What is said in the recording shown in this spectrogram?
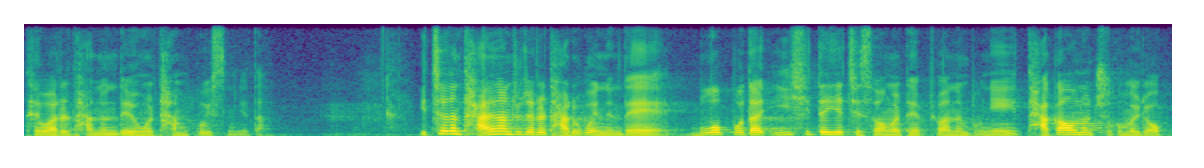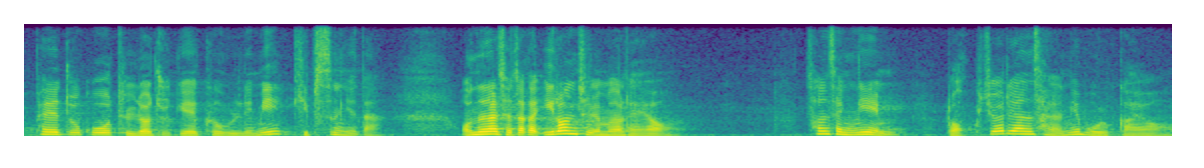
대화를 나눈 내용을 담고 있습니다. 이 책은 다양한 주제를 다루고 있는데 무엇보다 이 시대의 지성을 대표하는 분이 다가오는 죽음을 옆에 두고 들려주기에 그 울림이 깊습니다. 어느 날 제자가 이런 질문을 해요. 선생님, 럭셔리한 삶이 뭘까요?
